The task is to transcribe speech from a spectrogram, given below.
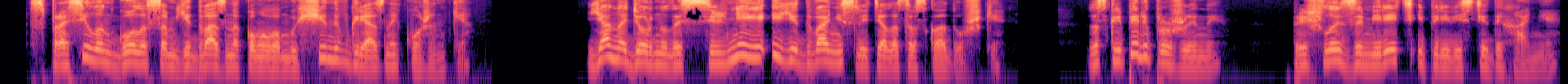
— спросил он голосом едва знакомого мужчины в грязной кожанке. Я надернулась сильнее и едва не слетела с раскладушки. Заскрипели пружины. Пришлось замереть и перевести дыхание.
